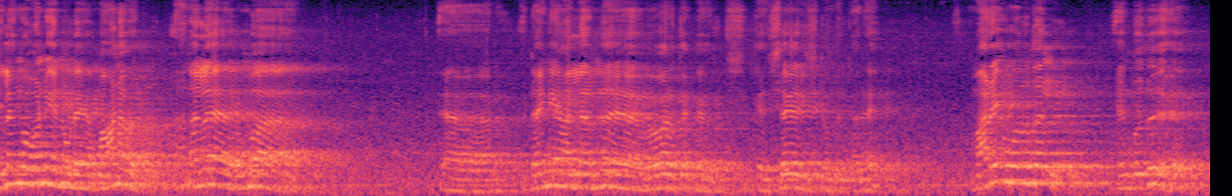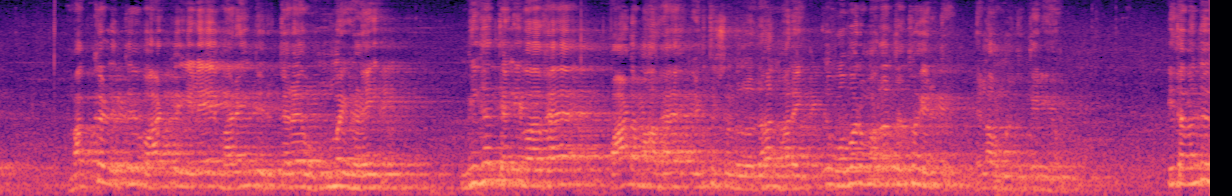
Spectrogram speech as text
இளங்கோவன் என்னுடைய மாணவர். அதனால் ரொம்ப டைனியாலேருந்து விவரத்துக்கு சேகரிச்சுட்டு வந்திருக்காரு. மறைவுறுதல் என்பது மக்களுக்கு வாழ்க்கையிலே மறைந்து இருக்கிற உண்மைகளை மிக தெளிவாக பாடமாக எடுத்து சொல்வது தான் மறை. இது ஒவ்வொரு மதத்துக்கும் இருக்கு. எல்லாம் உங்களுக்கு தெரியும். இதை வந்து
